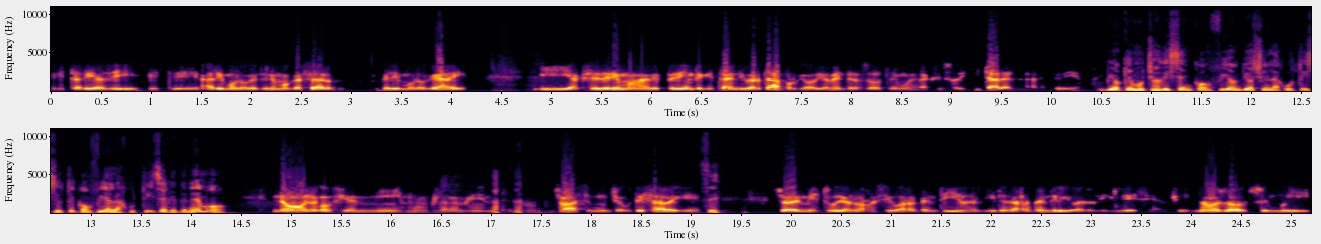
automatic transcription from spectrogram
estaré allí, este, haremos lo que tenemos que hacer, veremos lo que hay y accederemos al expediente que está en libertad, porque obviamente nosotros tenemos el acceso digital al, al expediente. Vio que muchos dicen confío en Dios y en la justicia, ¿usted confía en la justicia que tenemos? No, yo confío en mí mismo, claramente. ¿no? Yo hace mucho, usted sabe que Sí. yo en mi estudio no recibo arrepentidos, el que quiere arrepentido de la iglesia, en fin. No, yo soy muy,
